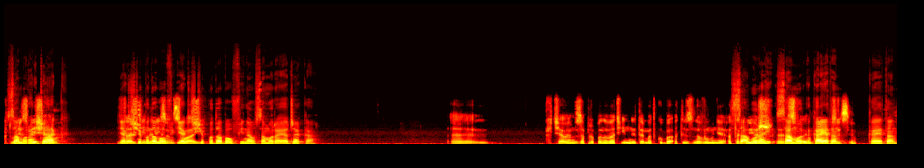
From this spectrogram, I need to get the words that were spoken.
który Samurai Jack. Jak ci, się 13 podobał, jak ci się podobał finał Samuraja Jacka? E, chciałem zaproponować inny temat, Kuba, a ty znowu mnie atakujesz Samuraj, e, samur, Kajetan. Kajetan.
